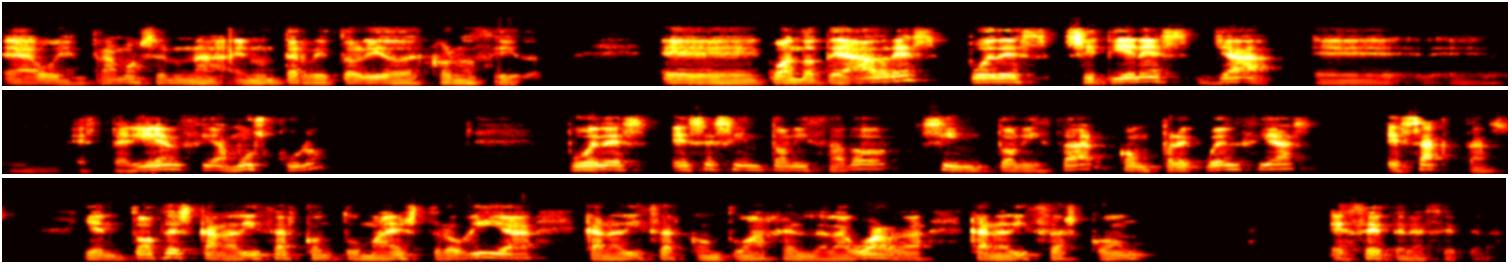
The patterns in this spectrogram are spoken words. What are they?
Eh, uy, entramos en, un territorio desconocido. cuando te abres, puedes, si tienes ya experiencia, músculo, puedes ese sintonizador sintonizar con frecuencias exactas. Y entonces canalizas con tu maestro guía, canalizas con tu ángel de la guarda, canalizas con etcétera, etcétera.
